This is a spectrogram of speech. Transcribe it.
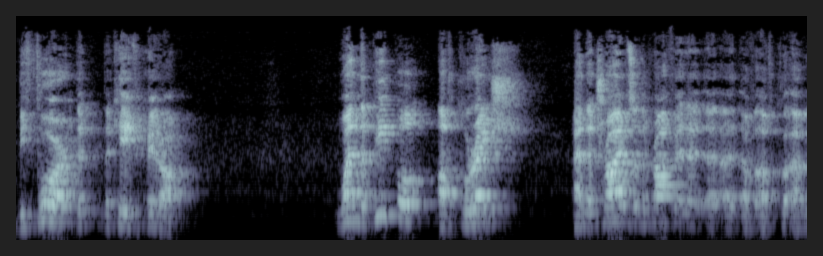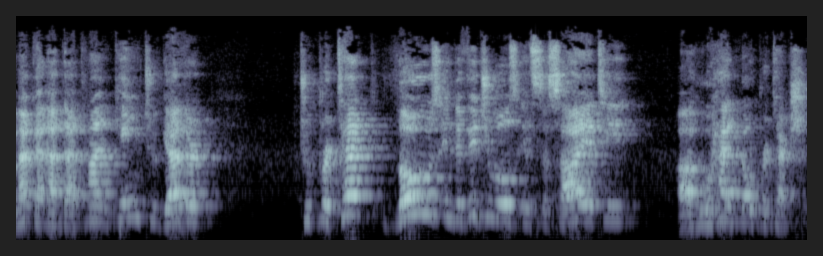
Before the, the cave Hira. When the people of Quraysh and the tribes of the Prophet uh, uh, of, of, of Mecca at that time came together to protect those individuals in society uh, who had no protection.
